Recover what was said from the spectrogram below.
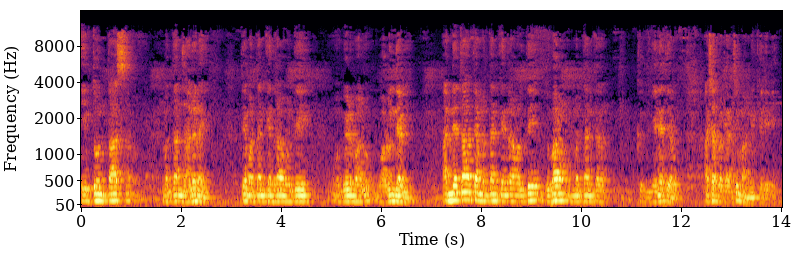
एक दोन तास मतदान झालं नाही त्या मतदान केंद्रामध्ये वेळ वाढू- वाढून द्यावी. अन्यथा त्या मतदान केंद्रावरती दुबार मतदान कर- घेण्यात यावं अशा प्रकारची मागणी केलेली आहे.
